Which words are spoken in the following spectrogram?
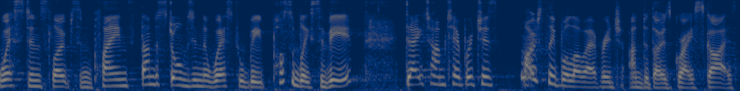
western slopes and plains. Thunderstorms in the west will be possibly severe. Daytime temperatures mostly below average under those grey skies.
